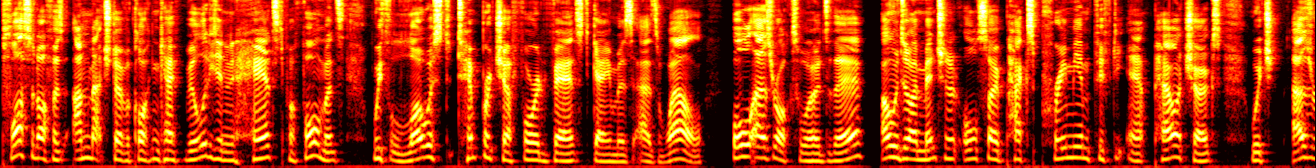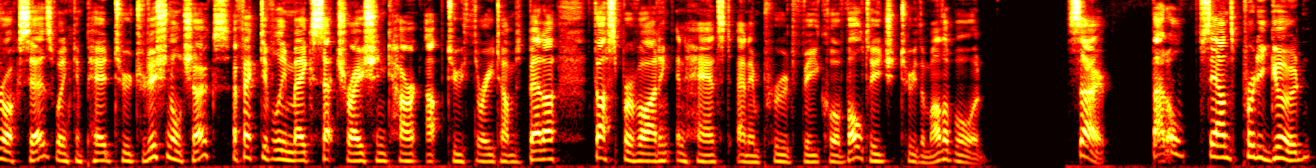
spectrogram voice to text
plus it offers unmatched overclocking capabilities and enhanced performance with lowest temperature for advanced gamers as well. All ASRock's words there. Oh, and did I mention it also packs premium 50 amp power chokes, which ASRock says, when compared to traditional chokes, effectively makes saturation current up to three times better, thus providing enhanced and improved V-core voltage to the motherboard. So, that all sounds pretty good,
